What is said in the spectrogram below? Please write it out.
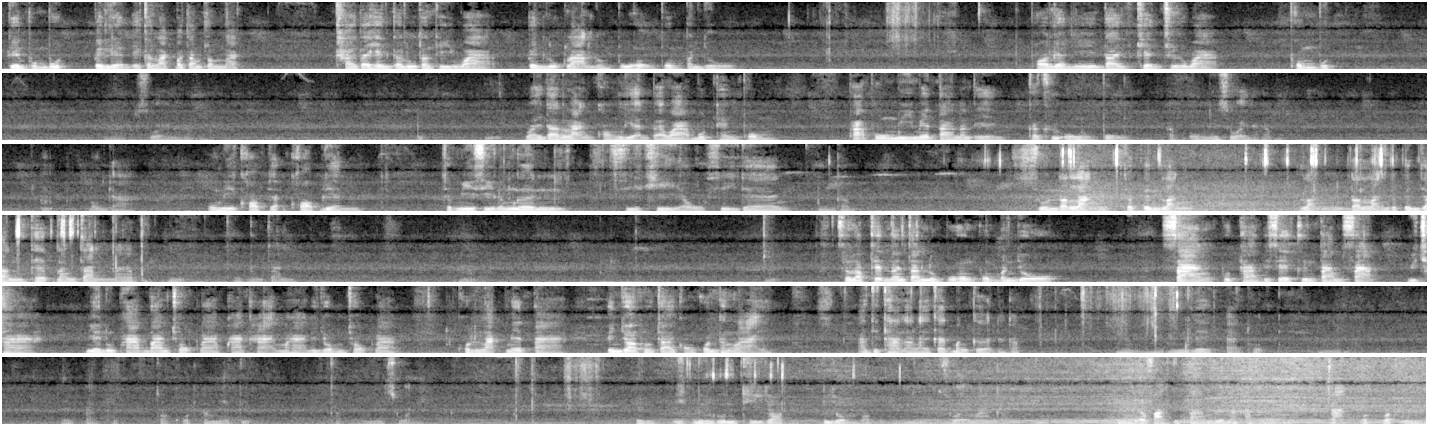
เหรียญพรมบุตรเป็นเหรียญเอกลักษณ์ประจำสำนัก ใครได้เห็นก็รู้ทันทีว่าเป็นลูกหลานหลวงปู่หงพรมปัญโยเพราะเหรียญนี้ได้เขียนชื่อว่าพรมบุตร สวยนะครับ ไว้ด้านหลังของเหรียญแปลว่าบุตรแห่งพรมพระผู้มีเมตตานั่นเอง ก็คือองค์หลวงปู่ครับ องค์นี้สวยนะครับลงยา องค์นี้ขอบขอบเหรียญจะมีสีน้ำเงิน สีเขียว สีแดงนะครับ ส่วนด้านหลังจะเป็นหลังหลังด้านหลังจะเป็นยันเทพนางจันนะครับเทพนางจันสำหรับเทพนันจันหลวงปู่หงส์พรมบรรโย สร้างพุทธาพิเศษขึ้นตามศาสตร์วิชา มีอนุภาพด้านโชคลาภค้าขายมหานิยมโชคลาภคนรักเมตตา เป็นยอดหัวใจของคนทั้งหลาย อธิษฐานอะไรก็บังเกิดนะครับอันนี้เลขแปดหกเลขแปดหกต่อโคตรพระเมตติครับอันนี้สวยเป็นอีกหนึ่งรุ่นที่ยอดนิยมครับอันนี้สวยมากครับยังไงก็ฝากติดตามด้วยนะครับผม จากพดวัดอุน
